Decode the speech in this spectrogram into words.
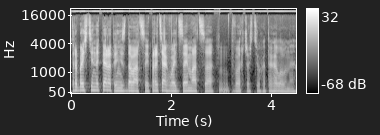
трэба ісці наперад і не здавацца і працягваць займацца творчасцю гэта галоўнае.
